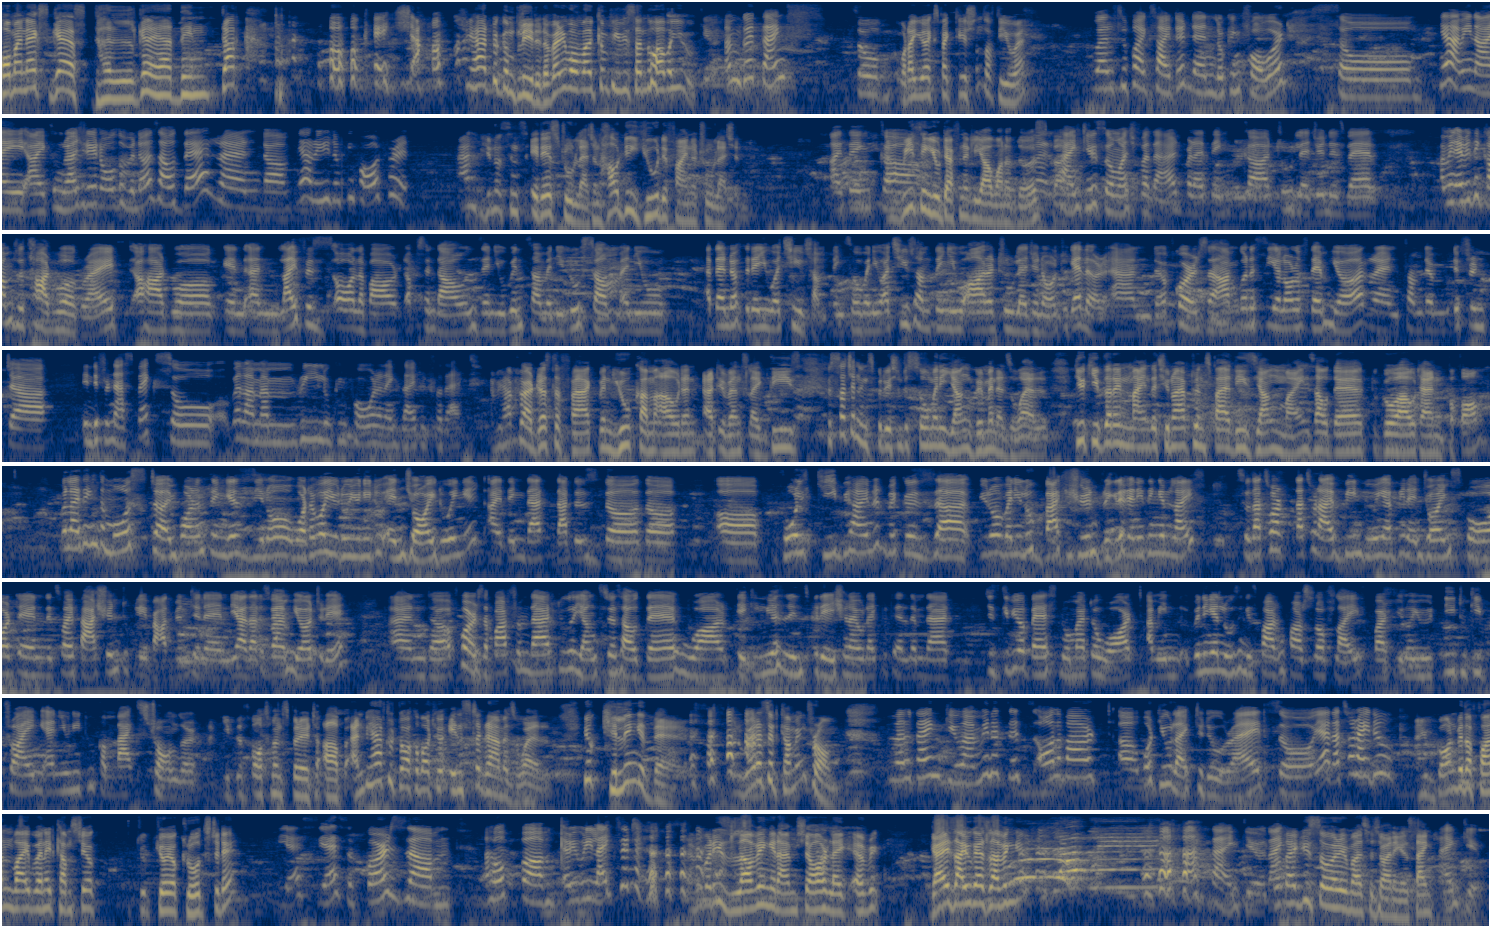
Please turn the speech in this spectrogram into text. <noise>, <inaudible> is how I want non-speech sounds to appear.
For my next guest, Dhal Gaya Din Tak. <laughs> okay, Sham. She had to complete it. A very warm welcome, PV Sindhu. How are you? I'm good, thanks. So, what are your expectations of the UN? Well, super excited and looking forward. So, yeah, I mean, I, I congratulate all the winners out there and um, yeah, really looking forward for it. And you know, since it is true legend, how do you define a true legend? I think. Uh, we think you definitely are one of those. Well, thank you so much for that. But I think uh, true legend is where, I mean, everything comes with hard work, right? Uh, hard work, and, and life is all about ups and downs, and you win some and you lose some, and you, at the end of the day, you achieve something. So when you achieve something, you are a true legend altogether. And of course, uh, I'm going to see a lot of them here, and from them different. Uh, in different aspects, so well, I'm I'm really looking forward and excited for that. we have to address the fact when you come out and at events like these, you're such an inspiration to so many young women as well. Do you keep that in mind that you know have to inspire these young minds out there to go out and perform? Well, I think the most uh, important thing is, you know, whatever you do, you need to enjoy doing it. I think that that is the the uh, whole key behind it because uh, you know when you look back, you shouldn't regret anything in life. So that's what that's what I've been doing. I've been enjoying sport, and it's my passion to play badminton. And yeah, that is why I'm here today. And uh, of course, apart from that, to the youngsters out there who are taking me as an inspiration, I would like to tell them that just give your best no matter what. I mean, winning and losing is part and parcel of life, but you know you need to keep trying and you need to come back stronger. Keep the sportsman spirit up. And we have to talk about your Instagram as well. You're killing it there. <laughs> where is it coming from? Well, thank you. I mean, it's it's all about uh, what you like to do, right? So yeah, that's what I do. You've gone with a fun vibe when it comes to your to, to your clothes today. Yes, yes, of course. Um, I hope um, everybody likes it. <laughs> Everybody's loving it, I'm sure. Like every guys, are you guys loving it? <laughs> Lovely. <laughs> thank you. Thank, Thank you so very much for joining us. Thank you. thank you.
